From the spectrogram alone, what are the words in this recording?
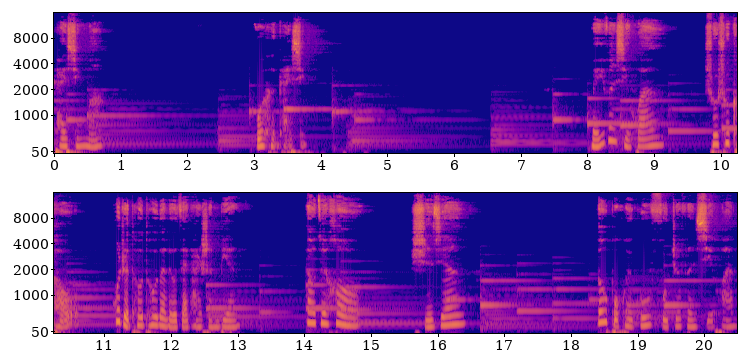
开心吗？我很开心。每一份喜欢，说出口，或者偷偷的留在他身边，到最后，时间。都不会辜负这份喜欢。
